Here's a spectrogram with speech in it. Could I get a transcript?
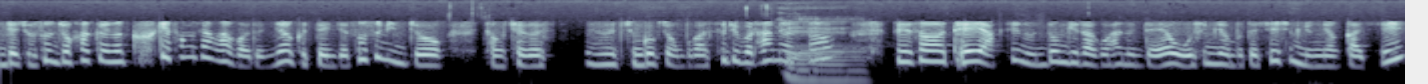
이제 조선족 학교는 크게 성장하거든요. 그때 이제 소수민족 정책을 음, 중국 정부가 수립을 하면서 예. 그래서 대약진 운동기라고 하는데요. 50년부터 76년까지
